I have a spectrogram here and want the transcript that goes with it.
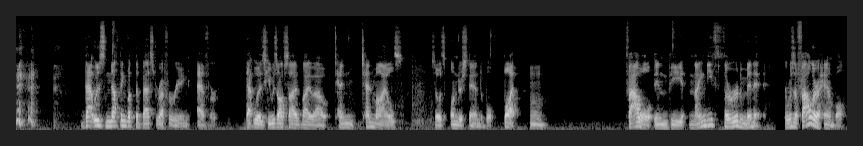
that was nothing but the best refereeing ever. That was he was offside by about 10, 10 miles, so it's understandable. But Mm. foul in the 93rd minute. Or was it a foul or a handball?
